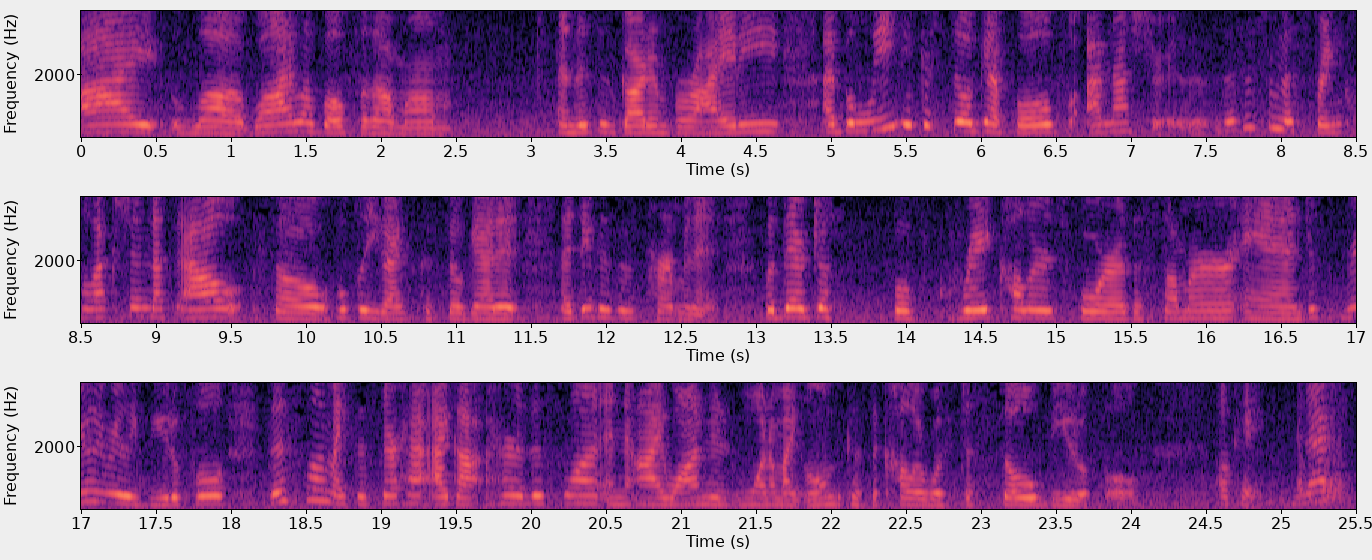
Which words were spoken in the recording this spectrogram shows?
I love. Well, I love both of them. Um, and this is garden variety. I believe you can still get both. I'm not sure. This is from the spring collection that's out so hopefully you guys could still get it. I think this is permanent. But they're just both great colors for the summer and just really really beautiful. This one my sister had i got her this one and i wanted one of my own because the color was just so beautiful Okay, next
